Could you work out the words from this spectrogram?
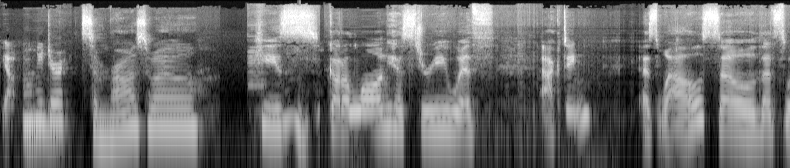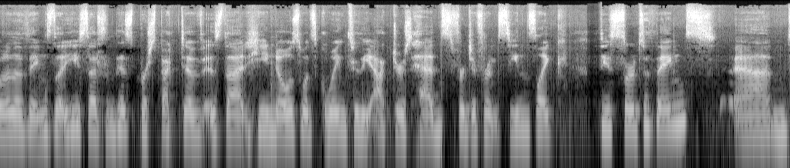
Yeah. Oh, he directed some Roswell. He's got a long history with acting as well. So that's one of the things that he said from his perspective is that he knows what's going through the actors' heads for different scenes like these sorts of things. And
